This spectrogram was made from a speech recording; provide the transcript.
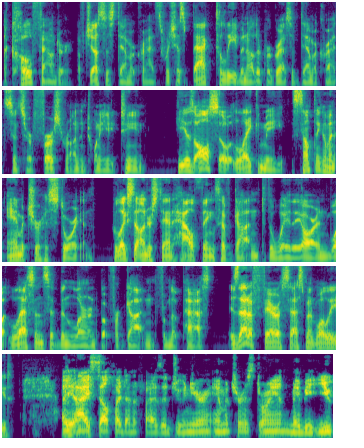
a co founder of Justice Democrats, which has backed Tlaib and other progressive Democrats since her first run in 2018. He is also, like me, something of an amateur historian who likes to understand how things have gotten to the way they are and what lessons have been learned but forgotten from the past. Is that a fair assessment, Waleed? I, I self-identify as a junior amateur historian. Maybe you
